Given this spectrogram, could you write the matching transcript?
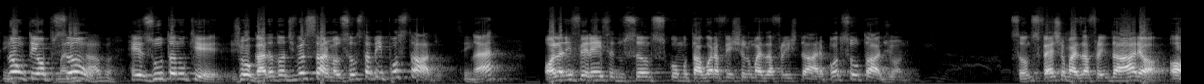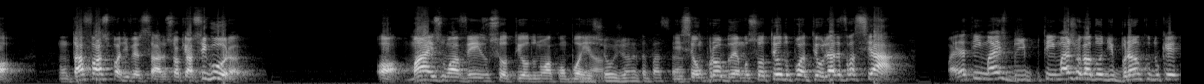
sim. Não tem não opção, tava. resulta no quê? Jogada do adversário, mas o Santos tá bem postado, Sim. né? Olha a diferença do Santos, como tá agora fechando mais à frente da área. Pode soltar, Johnny. Santos fecha mais à frente da área, ó. ó. Não tá fácil pro adversário, só que, ó, segura. Ó, mais uma vez o Soteudo não acompanhando. Deixou o Jonathan passar. Isso é um problema. O Soteudo pode ter olhado e falar assim: ah, mas ainda tem mais, tem mais jogador de branco do que.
